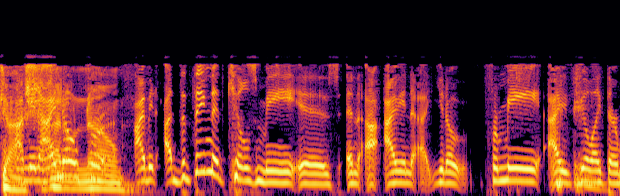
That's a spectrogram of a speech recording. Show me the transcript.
Gosh, I mean, I, know, don't know. for I mean, uh, the thing that kills me is, and I, I mean, uh, you know, for me, I feel like they're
